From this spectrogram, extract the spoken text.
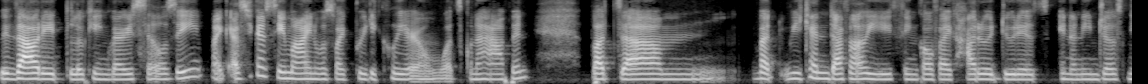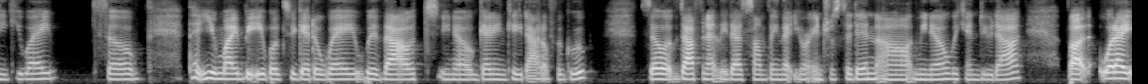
without it looking very salesy. Like as you can see, mine was like pretty clear on what's gonna happen, but um, but we can definitely think of like how to do this in a ninja sneaky way so that you might be able to get away without you know getting kicked out of a group. So if definitely that's something that you're interested in uh, let me know we can do that. But what i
